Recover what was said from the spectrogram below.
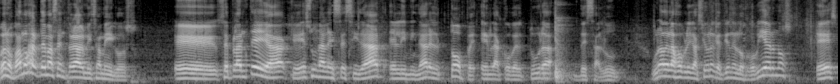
Bueno, vamos al tema central, mis amigos. Eh, se plantea que es una necesidad eliminar el tope en la cobertura de salud. Una de las obligaciones que tienen los gobiernos es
